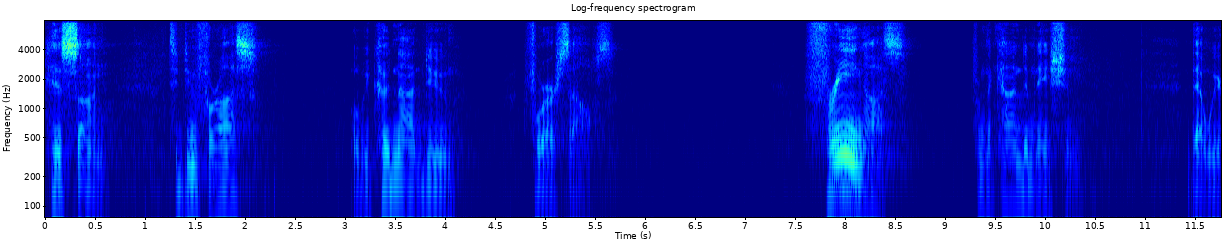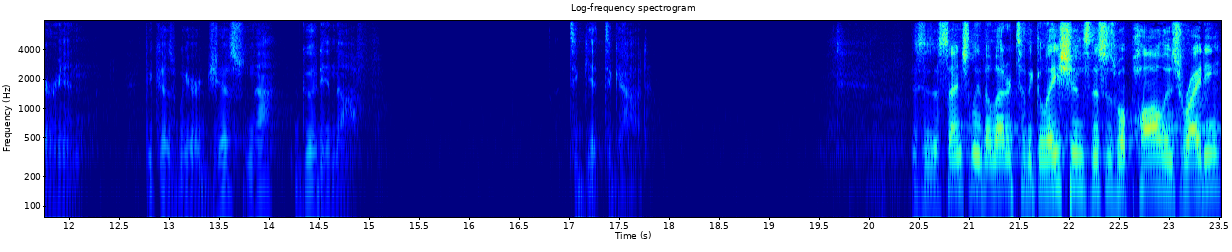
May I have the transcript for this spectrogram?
his Son, to do for us what we could not do for ourselves, freeing us from the condemnation that we are in because we are just not good enough to get to God. This is essentially the letter to the Galatians. This is what Paul is writing.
